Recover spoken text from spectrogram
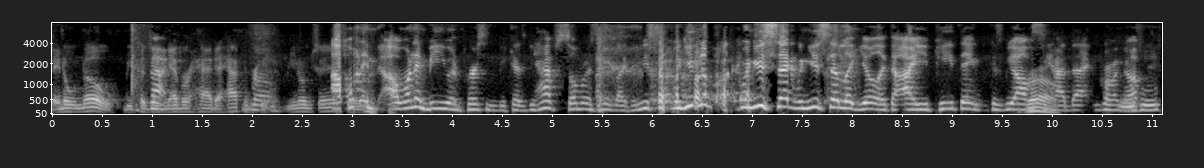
they don't know because Fact. they never had it happen Bro. to them you know what i'm saying I So- want to I want to meet you in person because we have so many things like when you said when you know, when you said when you said like yo like the IEP thing because we obviously Bro. had that growing up Mhm.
